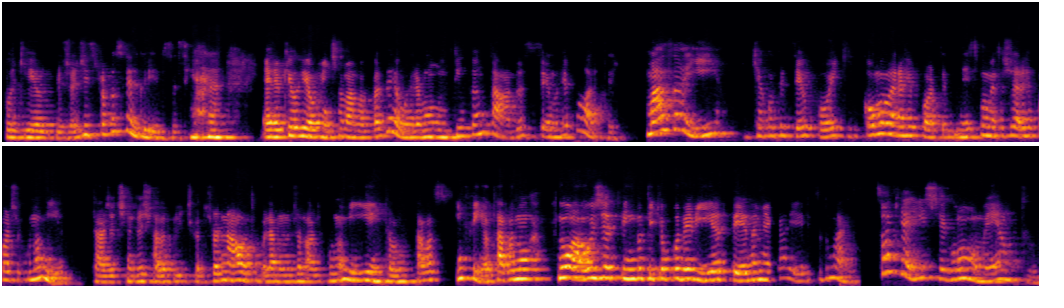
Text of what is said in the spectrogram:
porque eu, eu já disse para você, Gris, assim, era o que eu realmente amava fazer, eu era muito encantada sendo repórter. Mas aí, o que aconteceu foi que, como eu era repórter, nesse momento eu já era repórter de economia, tá? Já tinha deixado a política do jornal, eu trabalhava no jornal de economia, então tava, enfim, eu estava no, no auge, assim, do que, que eu poderia ter na minha carreira e tudo mais. Só que aí chegou um momento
